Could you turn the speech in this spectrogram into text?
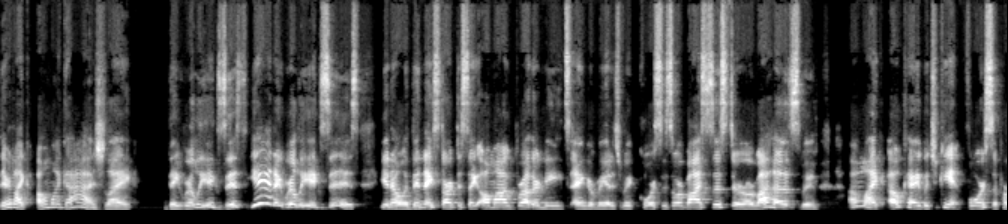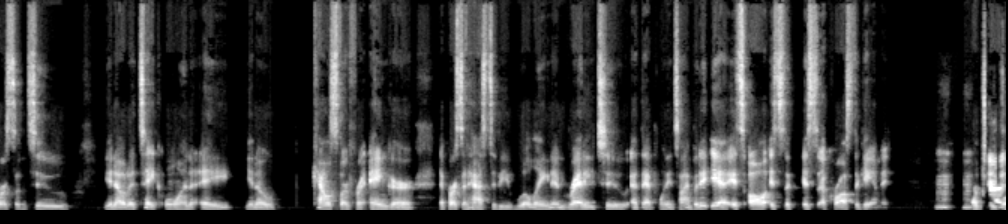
they're like, oh my gosh, like they really exist. Yeah, they really exist. You know, and then they start to say, oh, my brother needs anger management courses, or my sister, or my husband. I'm like, okay, but you can't force a person to, you know, to take on a, you know, counselor for anger. That person has to be willing and ready to at that point in time. But it, yeah, it's all it's the it's across the gamut. Mm-hmm. Yeah, I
